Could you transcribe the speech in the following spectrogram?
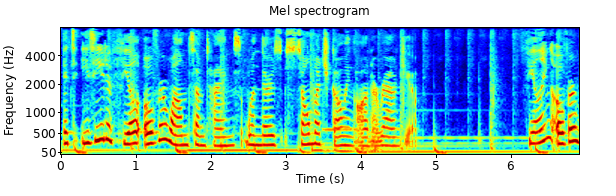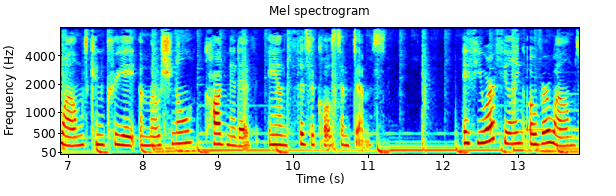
It's easy to feel overwhelmed sometimes when there's so much going on around you. Feeling overwhelmed can create emotional, cognitive, and physical symptoms. If you are feeling overwhelmed,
